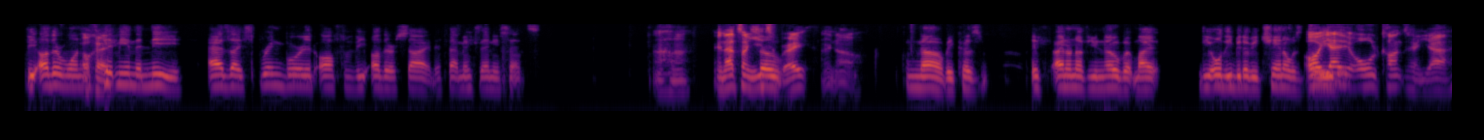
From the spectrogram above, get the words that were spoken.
the other one Okay. hit me in the knee as I springboarded off of the other side, if that makes any sense. Uh huh. And that's on So- YouTube, right? Or no? No, because if I don't know if you know, but my the old EBW channel was Oh yeah, the old content. Yeah.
